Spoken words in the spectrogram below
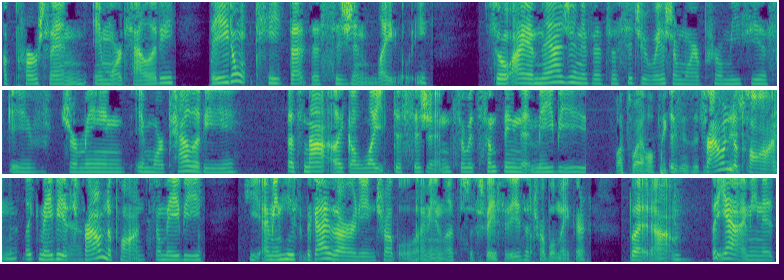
a person immortality. They don't take that decision lightly. So I imagine if it's a situation where Prometheus gave Germain immortality, that's not like a light decision. So it's something that maybe That's why I don't think is, it is a frowned decision. upon. Like maybe it's Yeah. frowned upon. So maybe he. I mean, he's the guy's already in trouble. I mean, let's just face it, he's a troublemaker. But um, but yeah, I mean, it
